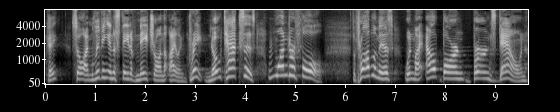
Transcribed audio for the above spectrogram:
Okay? So I'm living in a state of nature on the island. Great, no taxes. Wonderful. The problem is when my out barn burns down,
